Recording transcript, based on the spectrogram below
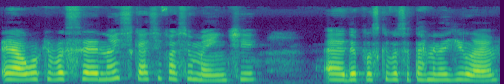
É algo que você não esquece facilmente é, depois que você termina de ler.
